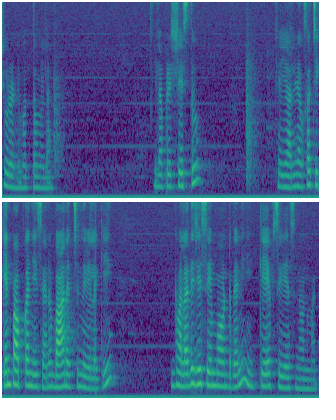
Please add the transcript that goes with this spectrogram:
చూడండి మొత్తం ఇలా. ఇలా ప్రెస్ చేస్తూ చేయాలి. నేను ఒకసారి చికెన్ పాప్కార్న్ చేశాను. బాగా నచ్చింది వీళ్ళకి. ఇంకా మళ్ళీ అదే చేసి ఏం బాగుంటుందని కేఎఫ్సీ చేసినాం అనమాట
